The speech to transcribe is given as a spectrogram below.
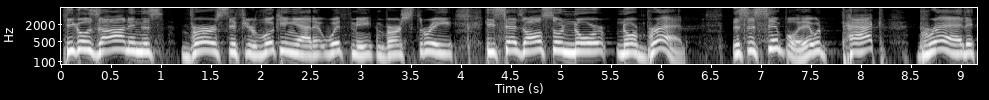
He goes on in this verse, if you're looking at it with me, in verse 3, he says also, nor, nor bread. This is simple. They would pack bread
